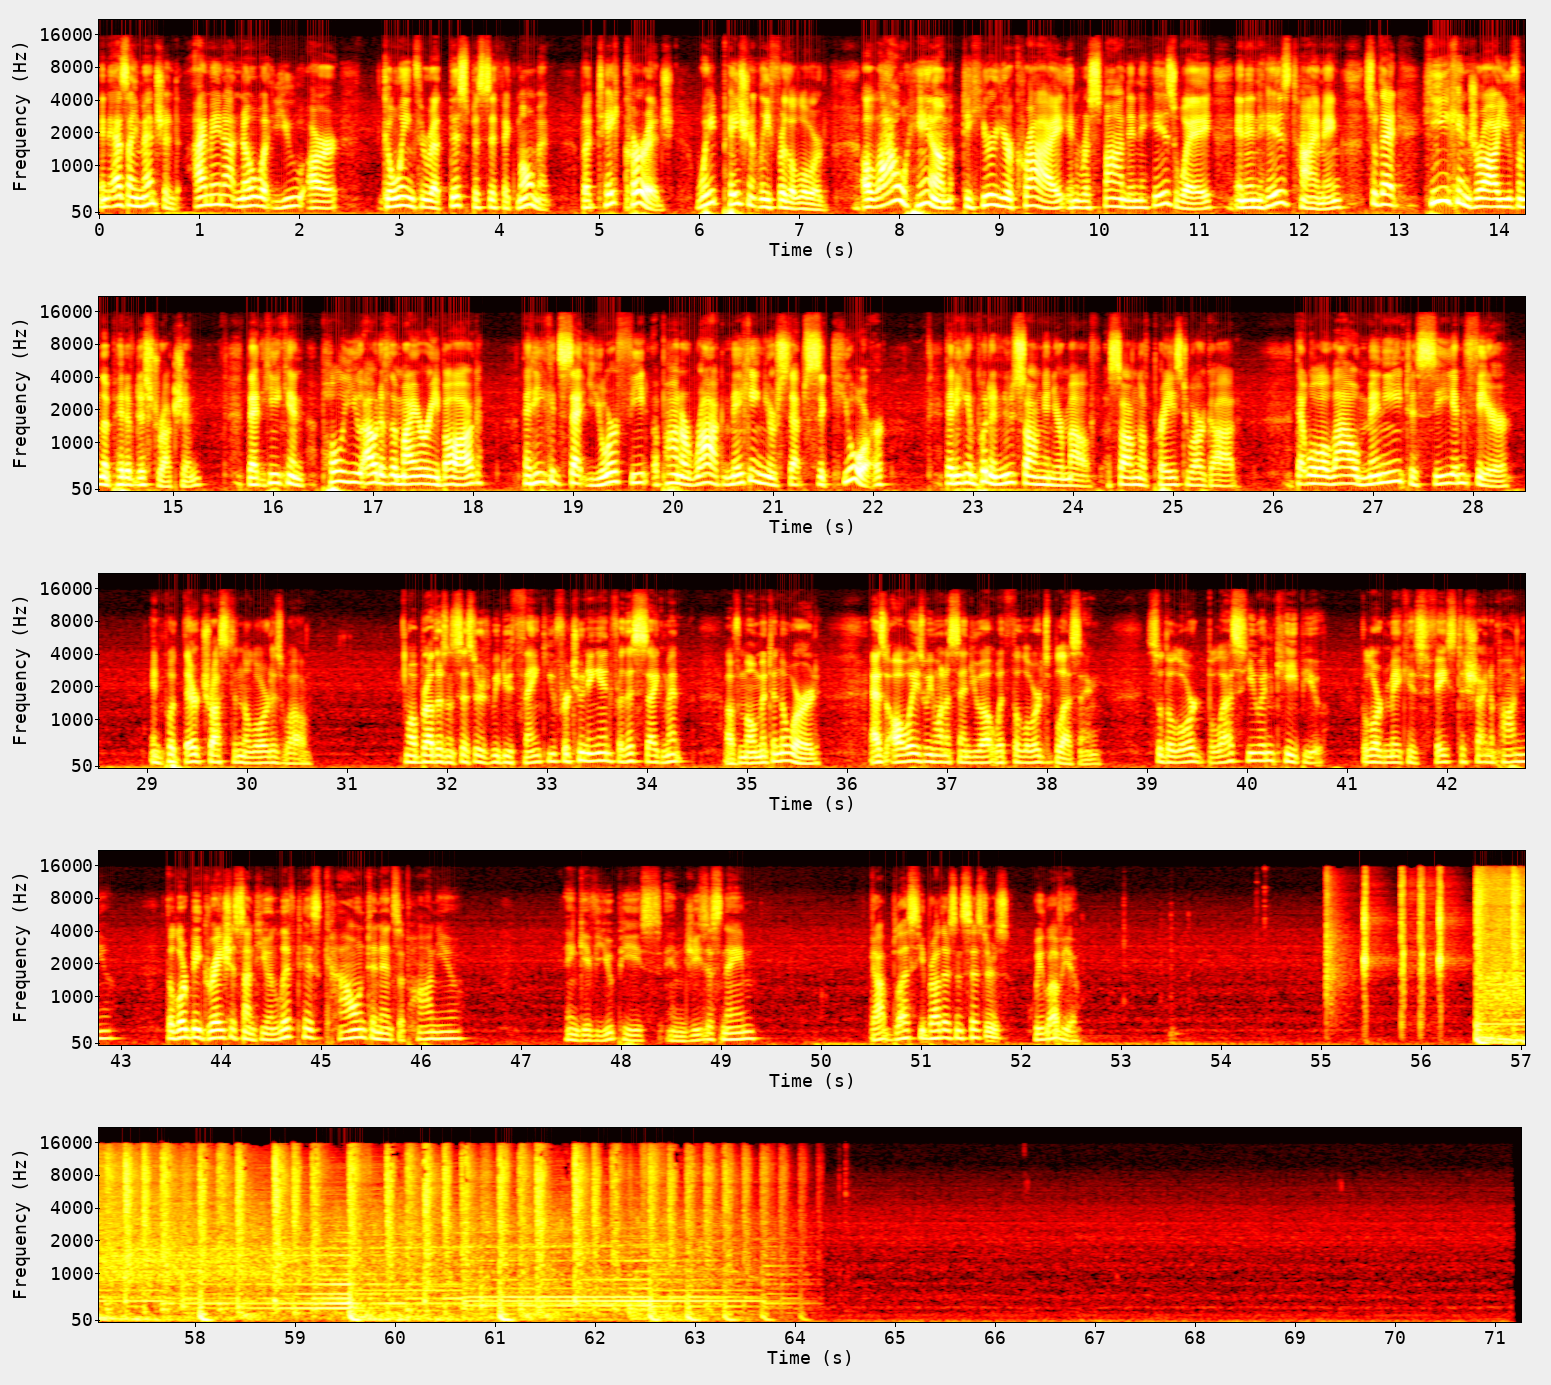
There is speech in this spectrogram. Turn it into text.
And as I mentioned, I may not know what you are going through at this specific moment, but take courage. Wait patiently for the Lord. Allow Him to hear your cry and respond in His way and in His timing so that He can draw you from the pit of destruction, that He can pull you out of the miry bog, that He can set your feet upon a rock, making your steps secure, that He can put a new song in your mouth, a song of praise to our God, that will allow many to see and fear and put their trust in the Lord as well. Well, brothers and sisters, we do thank you for tuning in for this segment of Moment in the Word. As always, we want to send you out with the Lord's blessing. So the Lord bless you and keep you. The Lord make his face to shine upon you. The Lord be gracious unto you and lift his countenance upon you and give you peace. In Jesus' name, God bless you, brothers and sisters. We love you.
